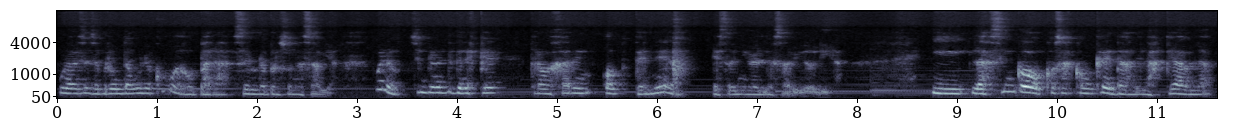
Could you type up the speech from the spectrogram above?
Una vez se pregunta, bueno, ¿cómo hago para ser una persona sabia? Bueno, simplemente tenés que trabajar en obtener ese nivel de sabiduría. Y las cinco cosas concretas de las que habla,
